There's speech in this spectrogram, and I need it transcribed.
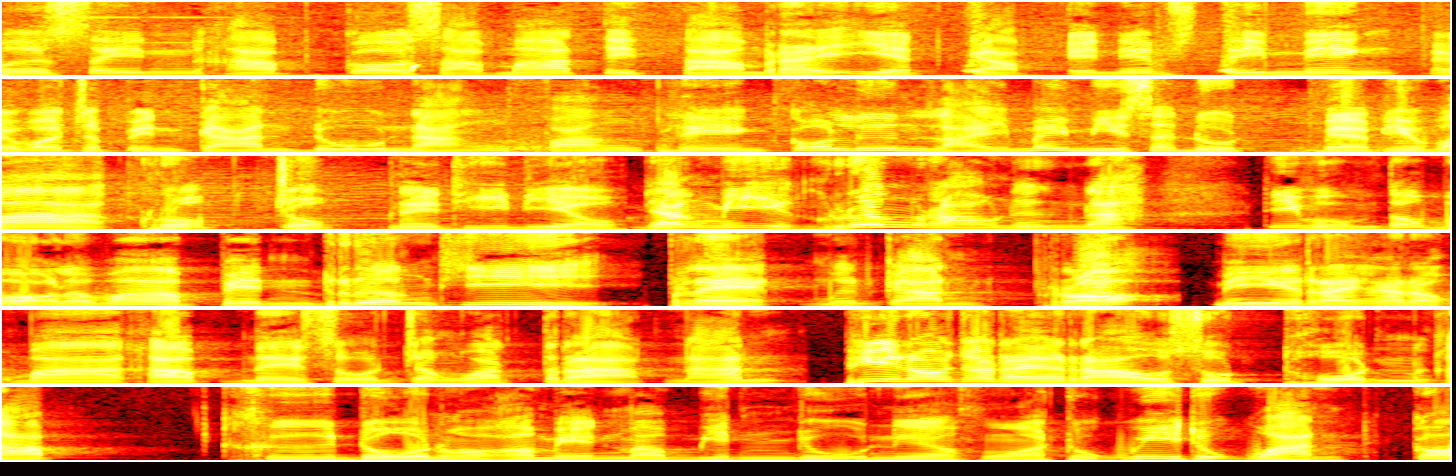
70%ครับ ก็สามารถติดตามรายละเอียดกับ NF Streaming ไม่ว่าจะเป็นการดูหนังฟังเพลงก็ลื่นไหลไม่มีสะดุด แบบที่ว่าครบจบในที่เดียว ยังมีอีกเรื่องราวหนึ่งนะ ที่ผมต้องบอกเลยว่าเป็นเรื่องที่แปลกเหมือนกัน เพราะมีรายงานออกมาครับในโซนจังหวัดตราดนั้น พี่น้องชาวไทยเราสุดทนครับ คือโดนของเขมรมาบินอยู่เหนือหัวทุกวี่ทุกวัน ก็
